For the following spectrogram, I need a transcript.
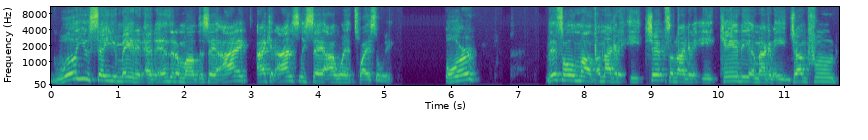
will you say you made it at the end of the month to say I I can honestly say I went twice a week, or this whole month I'm not going to eat chips, I'm not going to eat candy, I'm not going to eat junk food,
